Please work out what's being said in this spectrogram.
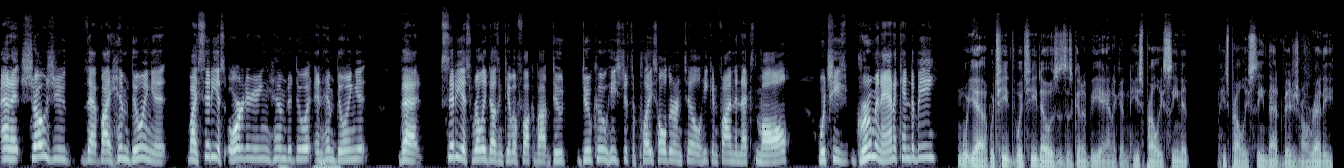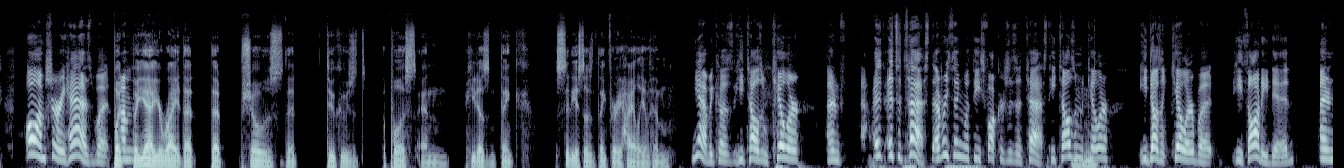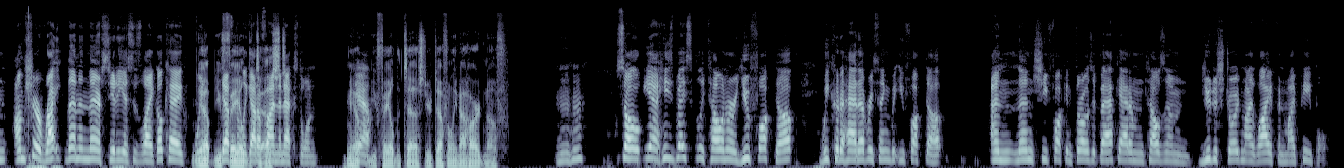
and it shows you that by him doing it, by Sidious ordering him to do it and him doing it, that Sidious really doesn't give a fuck about du- Dooku. He's just a placeholder until he can find the next Maul which he's grooming Anakin to be. Well, yeah, which he which he knows is, is going to be Anakin. He's probably seen it. He's probably seen that vision already. Oh, I'm sure he has, but But I'm- but yeah, you're right. That that shows that Dooku's a puss, and he doesn't think Sidious doesn't think very highly of him. yeah, because he tells him kill her, and it, it's a test. Everything with these fuckers is a test. He tells him Mhm. to kill her. He doesn't kill her, but he thought he did. And I'm sure right then and there, Sidious is like, "Okay, we Yep, you definitely got to find the next one." Yep, Yeah. you failed the test. You're definitely not hard enough. Mm-hmm. So yeah, he's basically telling her, "You fucked up. We could have had everything, but you fucked up." And then she fucking throws it back at him and tells him, "You destroyed my life and my people."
